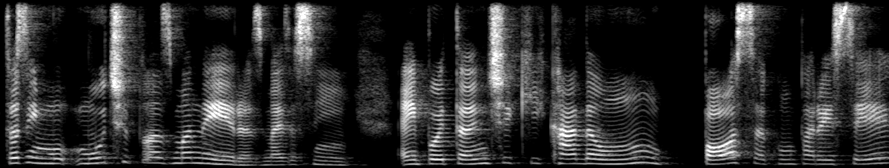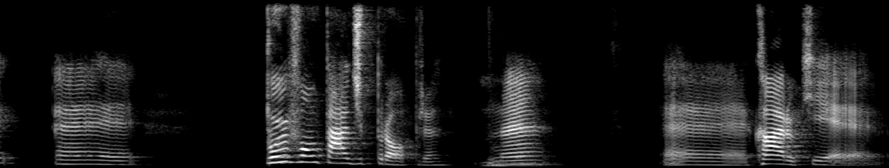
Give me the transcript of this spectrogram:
Então, assim, múltiplas maneiras, mas, assim, é importante que cada um possa comparecer é, por vontade própria, né? É, claro que é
